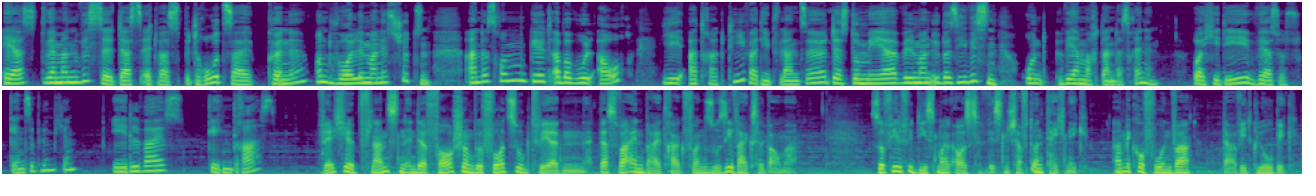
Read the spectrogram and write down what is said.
Erst wenn man wisse, dass etwas bedroht sei, könne und wolle man es schützen. Andersrum gilt aber wohl auch, je attraktiver die Pflanze, desto mehr will man über sie wissen. Und wer macht dann das Rennen? Orchidee versus Gänseblümchen? Edelweiß gegen Gras? Welche Pflanzen in der Forschung bevorzugt werden, das war ein Beitrag von Susi Weichselbaumer. So viel für diesmal aus Wissenschaft und Technik. Am Mikrofon war David Globig.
